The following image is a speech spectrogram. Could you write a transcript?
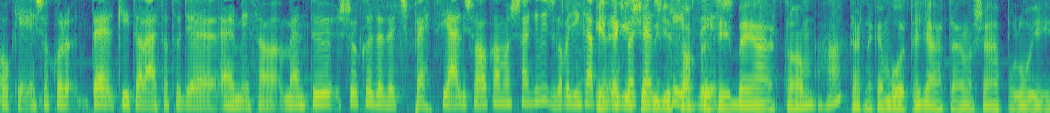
Oké, okay, és akkor te kitaláltad, hogy elmész a mentősökhöz, ez egy speciális alkalmassági vizsga, vagy inkább Én csak egy egészségügyi szakközépbe jártam, Aha. tehát nekem volt egy általános ápolói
